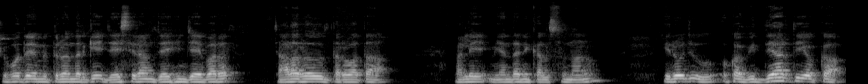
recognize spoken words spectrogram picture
శుభోదయం మిత్రులందరికీ జై శ్రీరామ్ జై హింద్ జై భారత్. చాలా రోజుల తర్వాత మళ్ళీ మీ అందరినీ కలుస్తున్నాను. ఈరోజు ఒక విద్యార్థి యొక్క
